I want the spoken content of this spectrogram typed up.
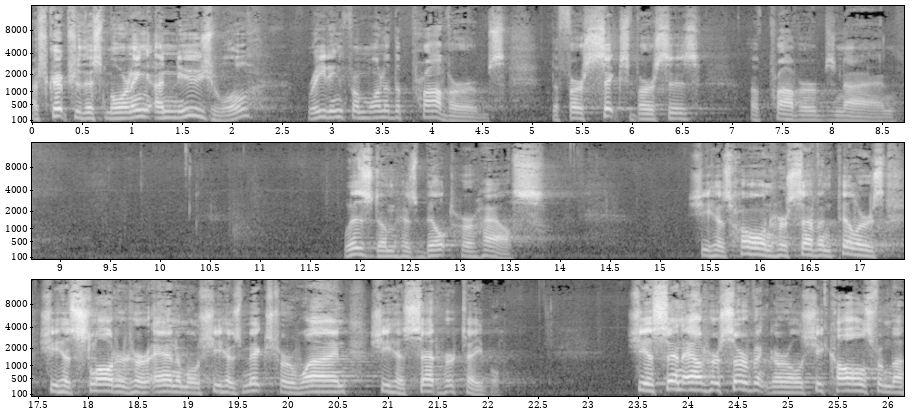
Our scripture this morning, unusual, reading from one of the Proverbs, the first six verses of Proverbs 9. Wisdom has built her house. She has hewn her seven pillars. She has slaughtered her animals. She has mixed her wine. She has set her table. She has sent out her servant girls. She calls from the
